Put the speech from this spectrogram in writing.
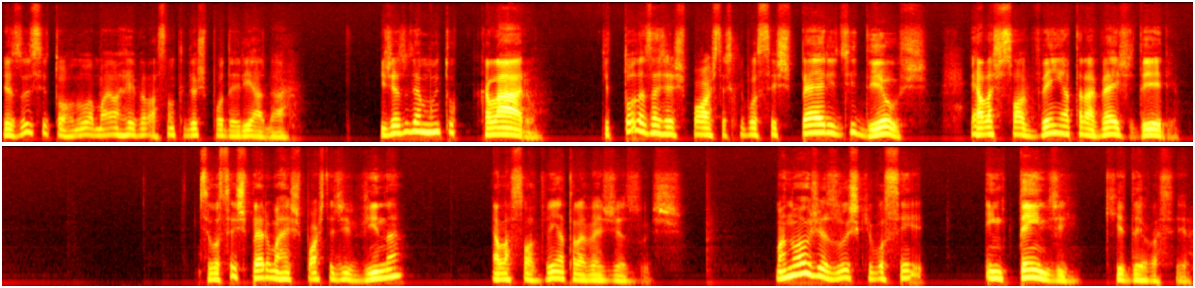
Jesus se tornou a maior revelação que Deus poderia dar. E Jesus é muito claro que todas as respostas que você espere de Deus, elas só vêm através dele. Se você espera uma resposta divina, ela só vem através de Jesus. Mas não é o Jesus que você entende que deva ser,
